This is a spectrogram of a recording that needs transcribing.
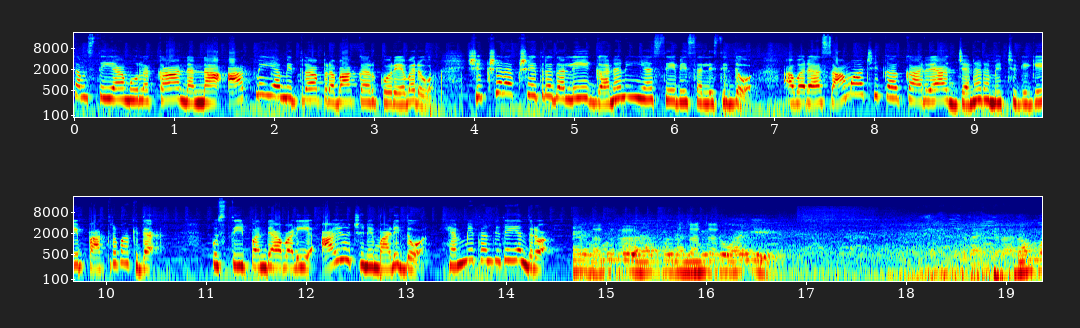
ಸಂಸ್ಥೆಯ ಮೂಲಕ ನನ್ನ ಆತ್ಮೀಯ ಮಿತ್ರ ಪ್ರಭಾಕರ್ ಕೋರೆಯವರು ಶಿಕ್ಷಣ ಕ್ಷೇತ್ರದಲ್ಲಿ ಗಣನೀಯ ಸೇವೆ ಸಲ್ಲಿಸಿದ್ದು, ಅವರ ಸಾಮಾಜಿಕ ಕಾರ್ಯ ಜನರ ಮೆಚ್ಚುಗೆಗೆ ಪಾತ್ರವಾಗಿದೆ. ಕುಸ್ತಿ ಪಂದ್ಯಾವಳಿ ಆಯೋಜನೆ ಮಾಡಿದ್ದು ಹೆಮ್ಮೆ ತಂದಿದೆ ಎಂದರು. ನಮ್ಮ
